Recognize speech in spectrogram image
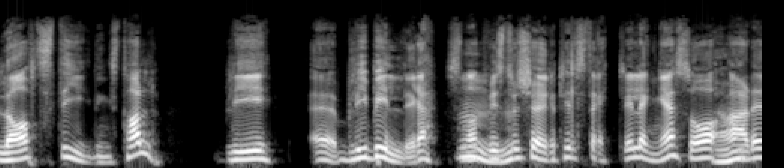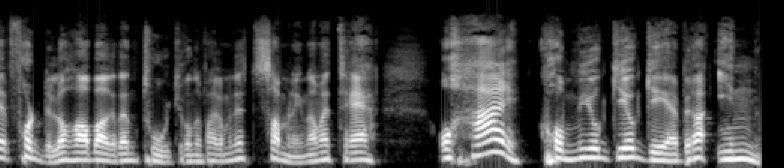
lavt stigningstall bli, eh, bli billigere. Sånn at hvis Mhm. du kjører tilstrekkelig lenge, så Ja. er det fordel å ha bare den to kroner per minutt sammenligna med tre. Og her kommer jo GeoGebra inn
